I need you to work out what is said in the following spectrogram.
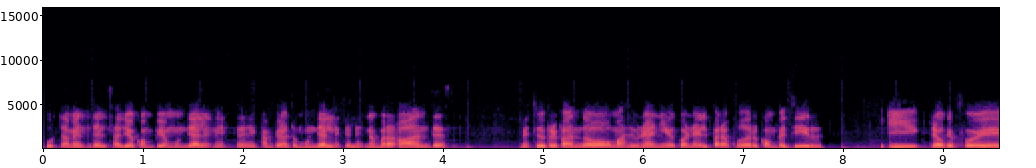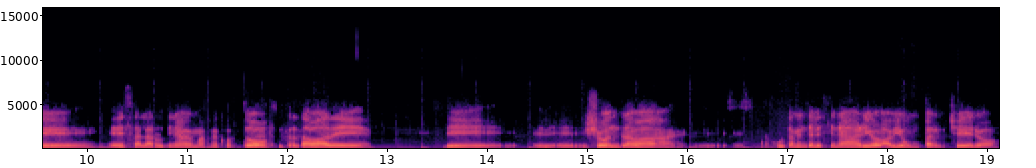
Justamente él salió campeón mundial en este campeonato mundial que les nombraba antes. Me estuve preparando más de un año con él para poder competir y creo que fue esa la rutina que más me costó. Se trataba de, de, yo entraba eh, justamente al escenario, había un perchero,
